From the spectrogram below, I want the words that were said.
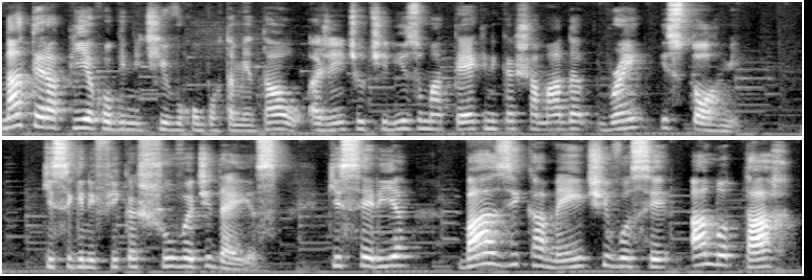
Na terapia cognitivo-comportamental, a gente utiliza uma técnica chamada brainstorm, que significa chuva de ideias, que seria basicamente você anotar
